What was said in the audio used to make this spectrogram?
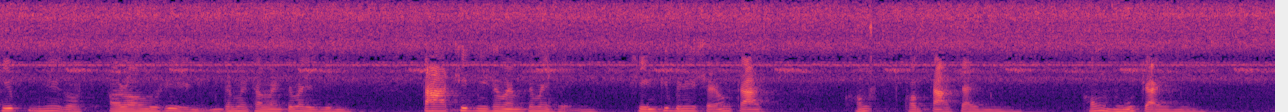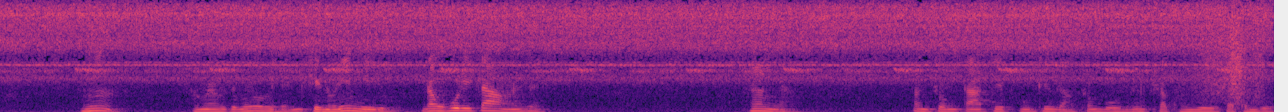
ทิพย์นี่ก็เอาลองดูที่มันจะไม่ทำไมจะไม่ได้ยิน ตาทิพย์นี้ทำไมมันจะไม่เห็น สิ่งที่เป็นนิสัยของตาของของตาใจมี ของหูใจมี อืม ทำไมมันจะไม่รู้เห็นสิ่งเหล่านี้มีอยู่ดังพระพุทธเจ้านั่นเลยนั่นไงท่านทรงตาที่ภูที่อย่างสมบูรณ์เรื่งสัพพัญญูสัพพัญญู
